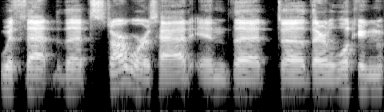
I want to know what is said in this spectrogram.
with that that Star Wars had, in that uh, they're looking,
